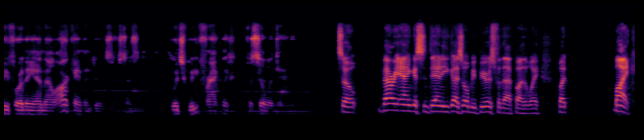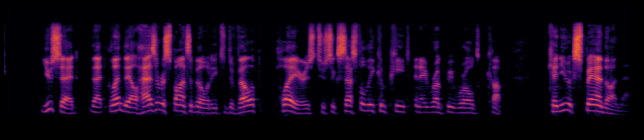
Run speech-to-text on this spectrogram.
before the MLR came into existence, which we frankly facilitated. So, Barry, Angus, and Danny, you guys owe me beers for that, by the way. But, Mike, you said that Glendale has a responsibility to develop players to successfully compete in a Rugby World Cup. Can you expand on that?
